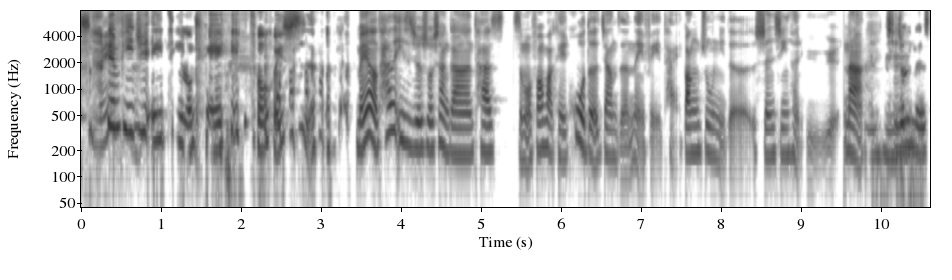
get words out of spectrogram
什么变 PG eighteen OK，怎么回事、啊？没有，他的意思就是说，像刚刚他什么方法可以获得这样子的内啡肽，帮助你的身心很愉悦。那嗯其中哼一个是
